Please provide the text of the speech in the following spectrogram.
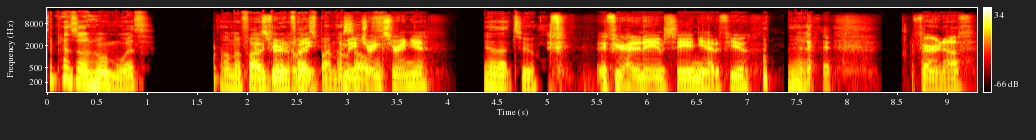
depends on who I'm with. I don't know if I That's would do it if how, I was by myself. how many drinks are in you? Yeah, that too. If you're at an AMC and you had a few, Yeah. fair enough.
